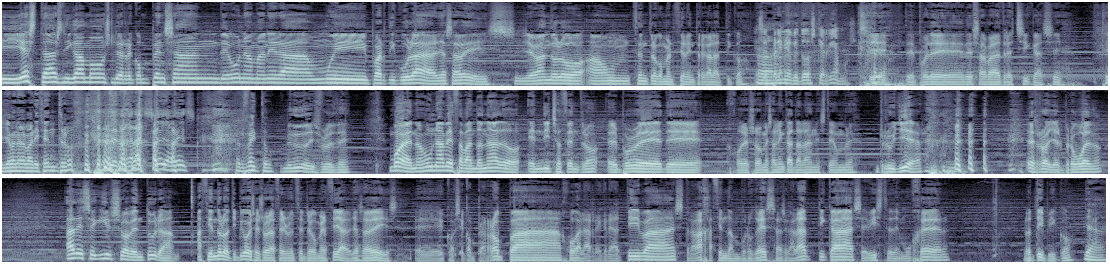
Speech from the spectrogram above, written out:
Y estas, digamos, le recompensan de una manera muy particular, ya sabéis, llevándolo a un centro comercial intergaláctico. Es el premio que todos querríamos. Sí, después de, de salvar a tres chicas, sí. Te llevan al baricentro de la galaxia, ya ves. Perfecto. Menudo disfrute. Bueno, una vez abandonado en dicho centro, el pobre de Joder, solo me sale en catalán este hombre. Ruggier. es Roger, pero bueno. Ha de seguir su aventura haciendo lo típico que se suele hacer en un centro comercial, ya sabéis. Eh, se compra ropa, juega a las recreativas, trabaja haciendo hamburguesas galácticas, se viste de mujer. Lo típico. Ya.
